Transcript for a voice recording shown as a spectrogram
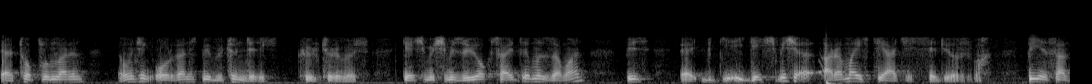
yani toplumların onun için organik bir bütün dedik kültürümüz. Geçmişimizi yok saydığımız zaman biz e, geçmiş arama ihtiyacı hissediyoruz bak. Bir insan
